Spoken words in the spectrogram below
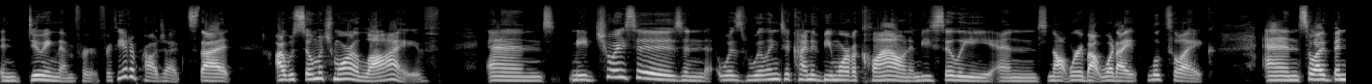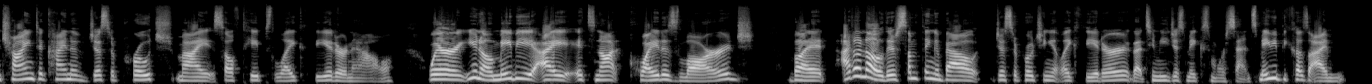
and doing them for for theater projects that I was so much more alive and made choices and was willing to kind of be more of a clown and be silly and not worry about what I looked like. And so I've been trying to kind of just approach my self tapes like theater now, where, you know, maybe I, it's not quite as large, but I don't know. There's something about just approaching it like theater that to me just makes more sense. Maybe because I'm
